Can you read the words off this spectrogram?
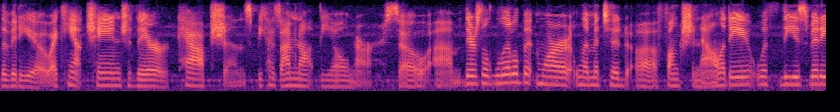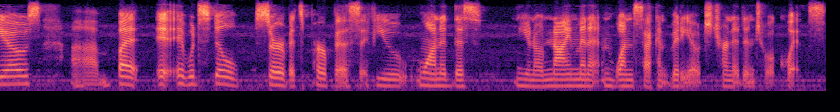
the video. I can't change their captions because I'm not the owner. So um, there's a little bit more limited uh, functionality with these videos, um, but it, it would still serve its purpose if you wanted this, you know, nine minute and one second video to turn it into a quiz.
